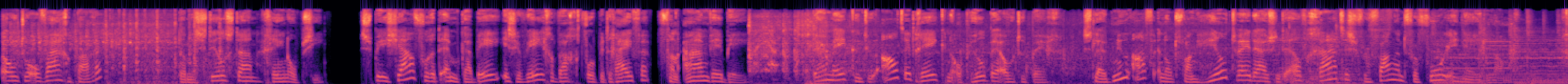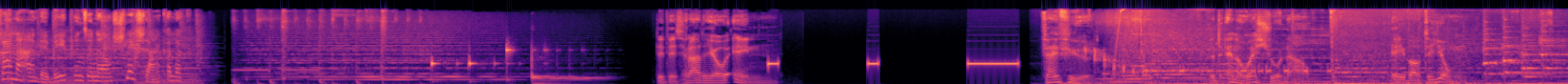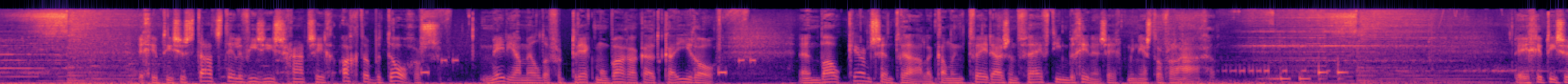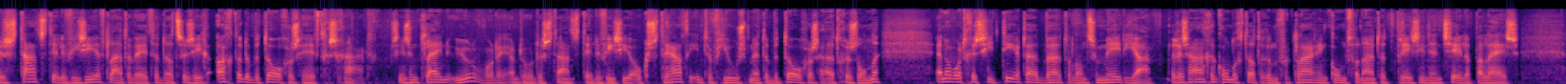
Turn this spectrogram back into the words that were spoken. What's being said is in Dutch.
auto of wagenpark? Dan is stilstaan geen optie. Speciaal voor het MKB is er Wegenwacht voor bedrijven van ANWB. Daarmee kunt u altijd rekenen op hulp bij autopech. Sluit nu af en ontvang heel 2011 gratis vervangend vervoer in Nederland. Ga naar anwb.nl slash zakelijk. Dit is Radio 1. 5 uur. Het NOS-journaal. Ewout de Jong. Egyptische staatstelevisie schaart zich achter betogers. Media melden vertrek Mubarak uit Cairo. Een bouwkerncentrale kan in 2015 beginnen, zegt minister Verhagen. De Egyptische staatstelevisie heeft laten weten dat ze zich achter de betogers heeft geschaard. Sinds een klein uur worden er door de staatstelevisie ook straatinterviews met de betogers uitgezonden. En er wordt geciteerd uit buitenlandse media. Er is aangekondigd dat er een verklaring komt vanuit het presidentiële paleis.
